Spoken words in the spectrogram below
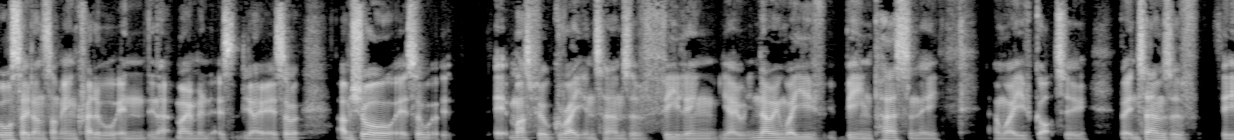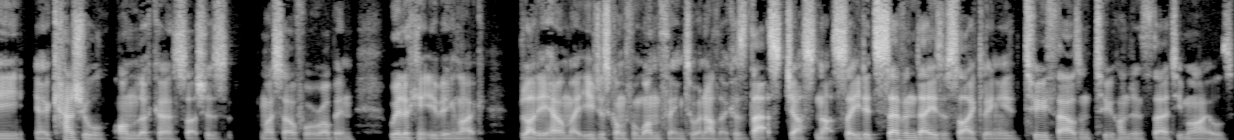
also done something incredible in, in that moment. It's, you know, it's a, I'm sure it's a, it must feel great in terms of feeling, you know, knowing where you've been personally and where you've got to. But in terms of the, you know, casual onlooker, such as myself or Robyn, we're looking at you being like, bloody hell, mate, you've just gone from one thing to another because that's just nuts. So you did seven days of cycling, you did 2,230 miles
